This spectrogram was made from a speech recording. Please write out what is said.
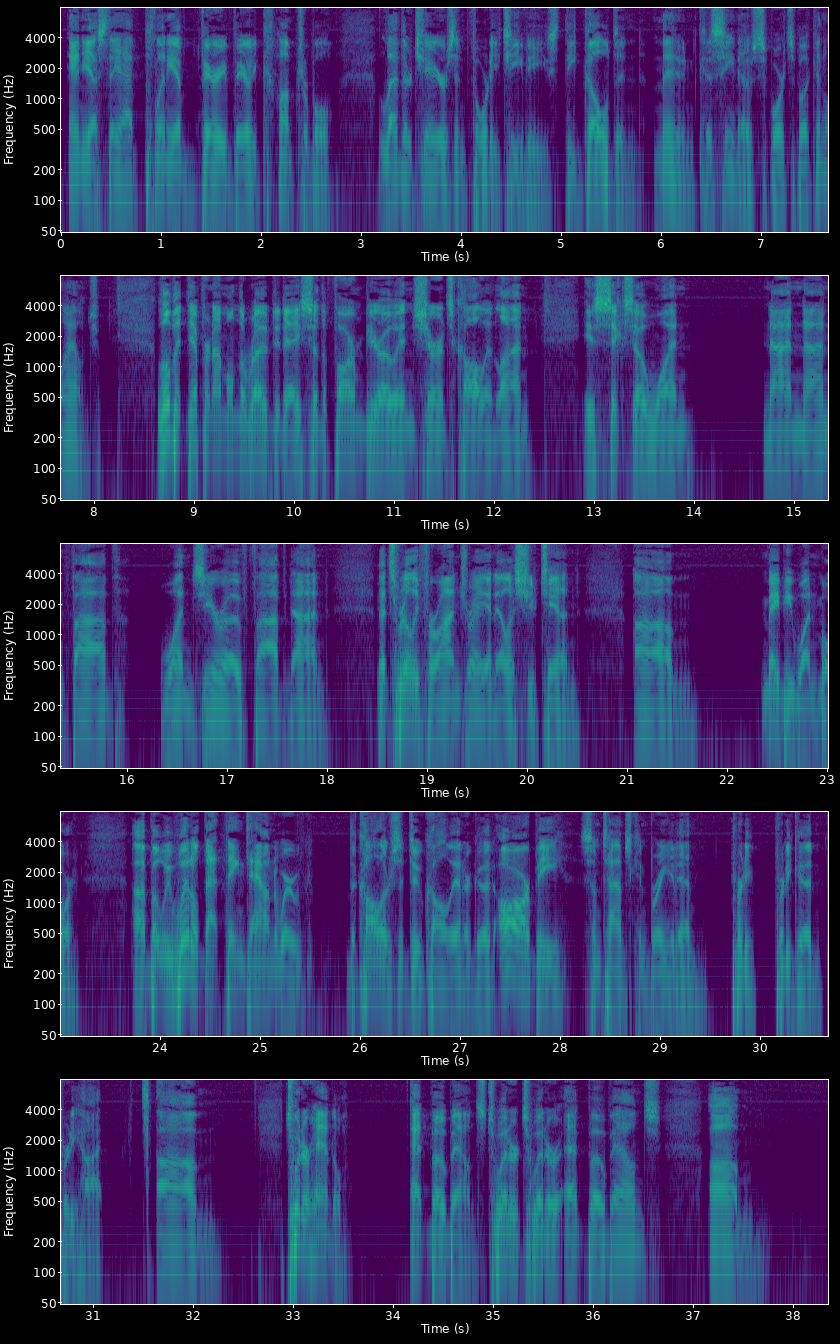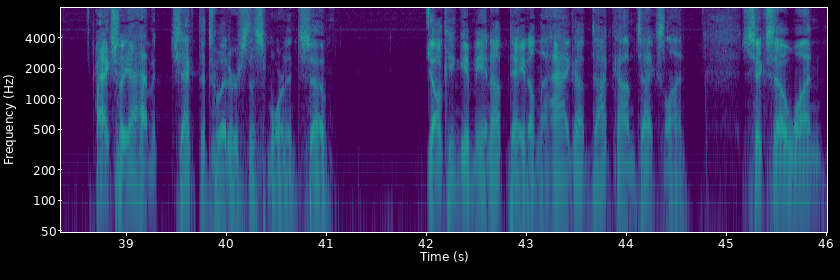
And yes, they have plenty of very, very comfortable leather chairs and 40 TVs. The Golden Moon Casino Sportsbook and Lounge. A little bit different. I'm on the road today, so the Farm Bureau Insurance call in line is 601 995 1059. That's really for Andre and LSU 10. Um, maybe one more. Uh, but we whittled that thing down to where the callers that do call in are good. RRB sometimes can bring it in pretty pretty good, pretty hot. Um, Twitter handle at Bowbounds. Twitter, Twitter at Bowbounds. Um, actually, I haven't checked the Twitters this morning, so y'all can give me an update on the agup.com text line 601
